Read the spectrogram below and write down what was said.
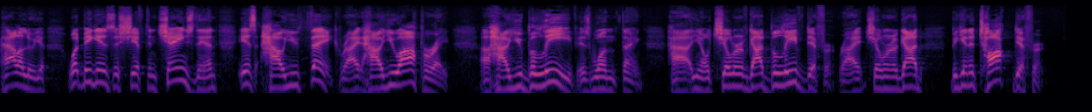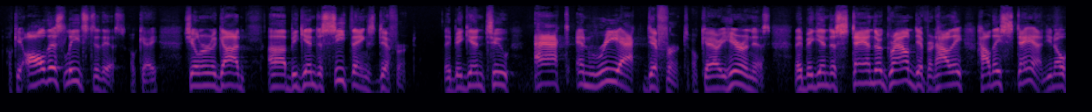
hallelujah, what begins to shift and change then is how you think, right? How you operate, uh, how you believe is one thing. How, you know, children of God believe different, right? Children of God begin to talk different. Okay, all this leads to this, okay? Children of God uh, begin to see things different. They begin to act and react different. Okay, are you hearing this? They begin to stand their ground different. How they how they stand. You know,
